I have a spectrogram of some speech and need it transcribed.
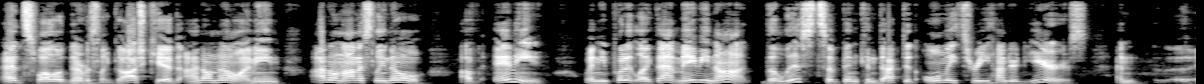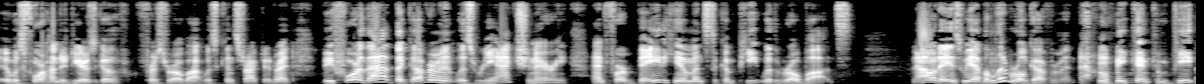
Ed swallowed nervously. Gosh, kid, I don't know. I mean, I don't honestly know of any when you put it like that, maybe not. The lists have been conducted only 300 years. And uh, it was 400 years ago the first robot was constructed, right? Before that, the government was reactionary and forbade humans to compete with robots. Nowadays, we have a liberal government. we can compete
